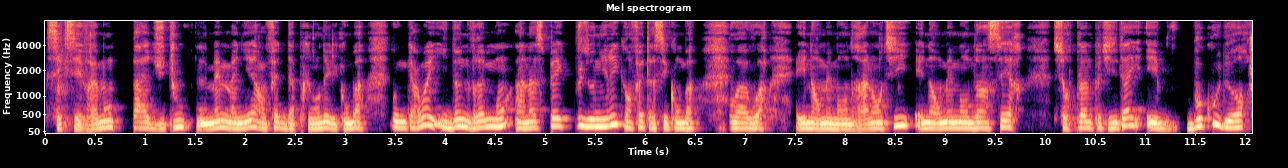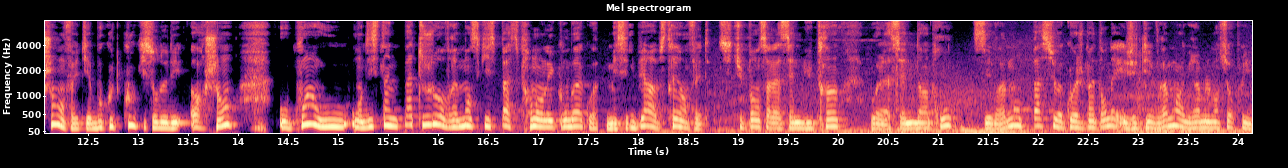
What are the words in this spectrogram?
c'est que c'est vraiment pas du tout la même manière en fait d'appréhender les combats. Wong Kar Wai, il donne vraiment un aspect plus onirique en fait à ces combats. On va avoir énormément de ralentis, énormément d'inserts sur plein de petits détails et beaucoup de hors-champ en fait. Il y a beaucoup de coups qui sont donnés hors-champ au point où on distingue pas toujours vraiment ce qui se passe pendant les combats quoi. Mais c'est hyper abstrait en fait. Si tu penses à la scène du train ou à la scène d'intro, c'est vraiment pas ce à quoi je m'attendais et j'étais vraiment agréablement surpris.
